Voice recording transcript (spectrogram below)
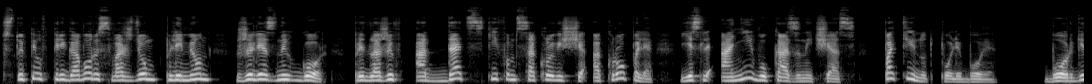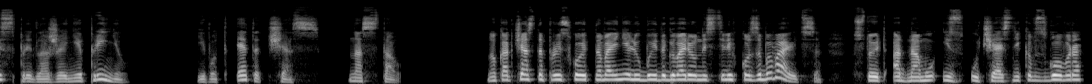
вступил в переговоры с вождем племен Железных гор, предложив отдать скифам сокровища Акрополя, если они в указанный час покинут поле боя. Боргес предложение принял. И вот этот час настал. Но, как часто происходит на войне, любые договоренности легко забываются. Стоит одному из участников сговора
